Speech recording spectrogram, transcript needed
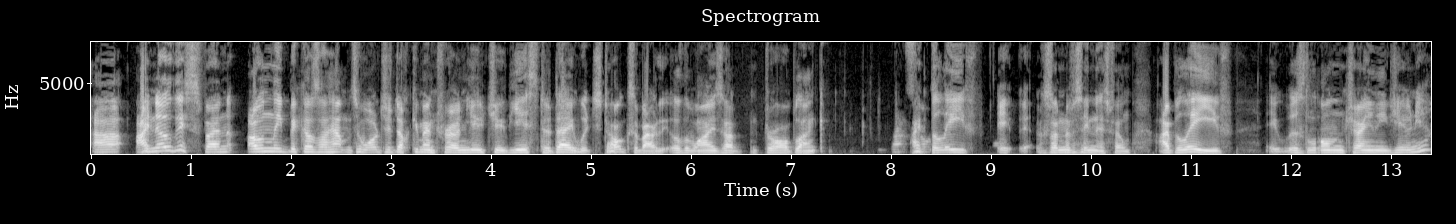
Uh, I know this, Sven, only because I happened to watch a documentary on YouTube yesterday which talks about it. Otherwise, I'd draw a blank. That's I believe it because I've never seen this film. I believe it was Lon Chaney Jr.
